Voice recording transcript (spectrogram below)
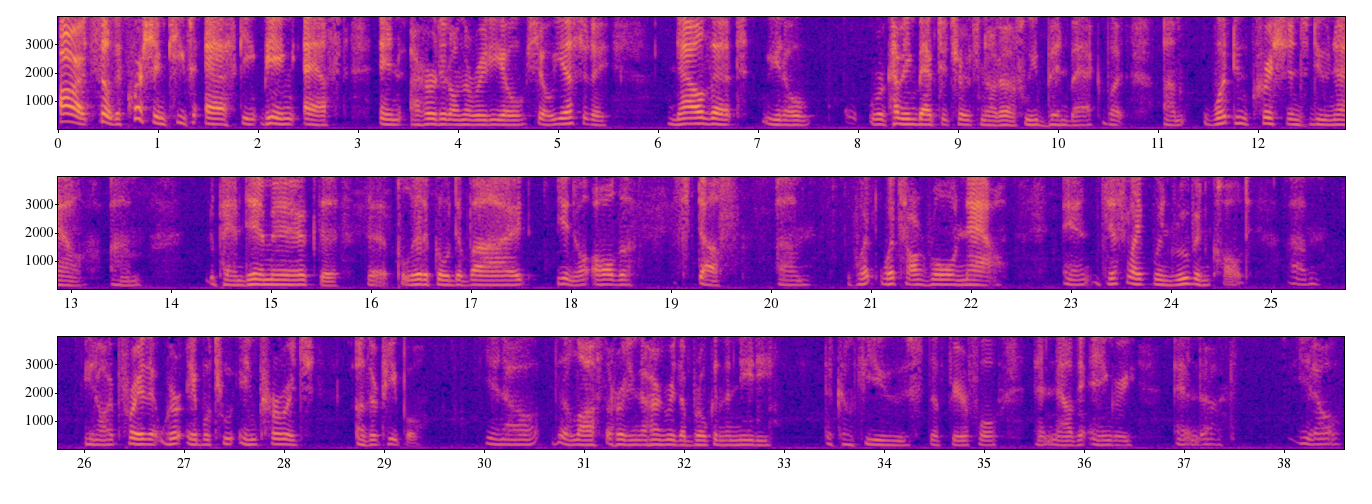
All right, so the question keeps asking, being asked, and I heard it on the radio show yesterday. Now that you know we're coming back to church, not us, we've been back, but um, what do Christians do now? Um, the pandemic, the the political divide, you know, all the stuff. Um, what what's our role now? And just like when Ruben called, um, you know, I pray that we're able to encourage other people. You know, the lost, the hurting, the hungry, the broken, the needy, the confused, the fearful, and now the angry. And uh, you know,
